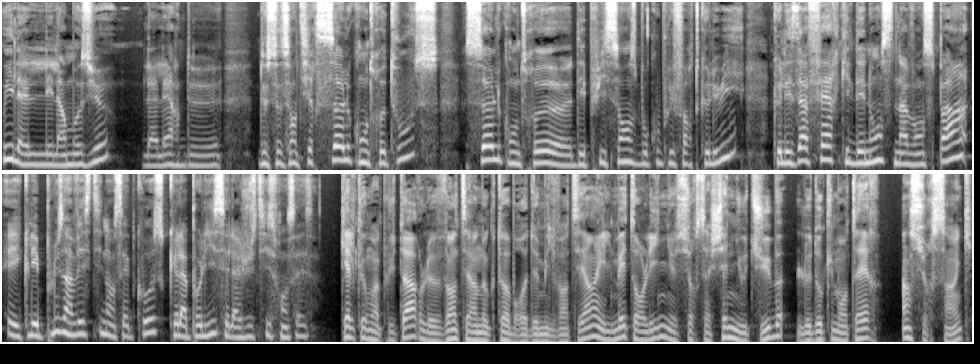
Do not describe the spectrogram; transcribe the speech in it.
Oui, il a les larmes aux yeux. Il a l'air de, de se sentir seul contre tous, seul contre euh, des puissances beaucoup plus fortes que lui, que les affaires qu'il dénonce n'avancent pas et qu'il est plus investi dans cette cause que la police et la justice française. Quelques mois plus tard, le 21 octobre 2021, il met en ligne sur sa chaîne YouTube le documentaire 1 sur 5,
